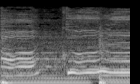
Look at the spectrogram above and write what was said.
aku.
